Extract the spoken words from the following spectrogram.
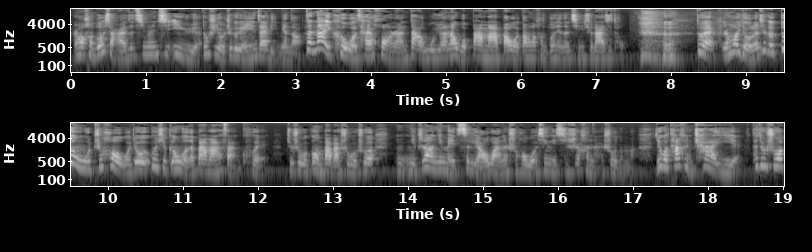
然后很多小孩子青春期抑郁都是有这个原因在里面的。在那一刻，我才恍然大悟，原来我爸妈把我当了很多年的情绪垃圾桶。对，然后有了这个顿悟之后，我就会去跟我的爸妈反馈。就是我跟我爸爸说，我说你你知道你每次聊完的时候，我心里其实很难受的嘛？结果他很诧异，他就说，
